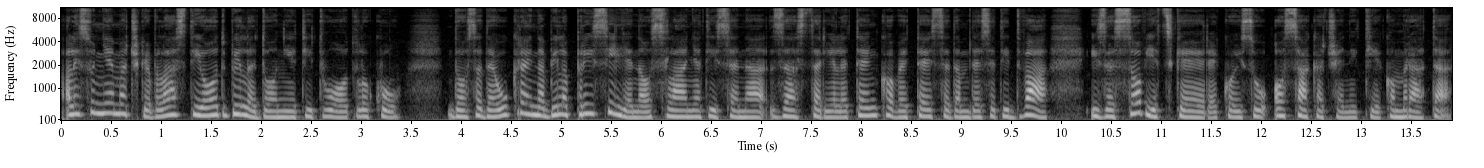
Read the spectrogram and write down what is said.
ali su njemačke vlasti odbile donijeti tu odluku. Do sada je Ukrajina bila prisiljena oslanjati se na zastarjele tenkove T-72 iz sovjetske ere koji su osakačeni tijekom rata.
